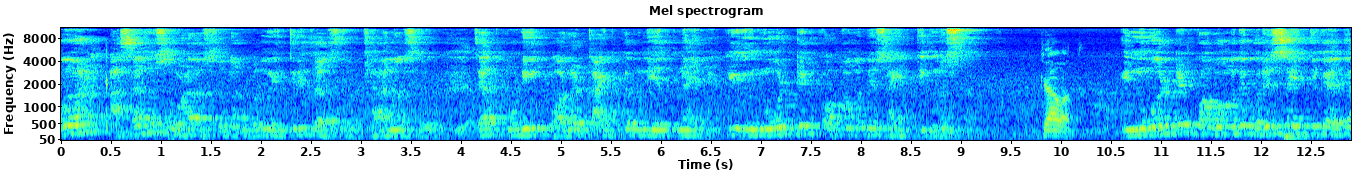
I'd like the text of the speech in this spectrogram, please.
पण असा जो सोहळा असतो ना तो मैत्रीचा असतो छान असतो. त्यात कोणी कॉलर टाईट करून येत नाही. की इन्व्हर्टेड कॉमामध्ये साहित्यिक नसतात. क्या बात इन्व्हर्टेड कॉमामध्ये बरेच साहित्यिक आहेत.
